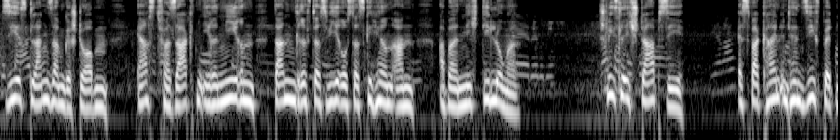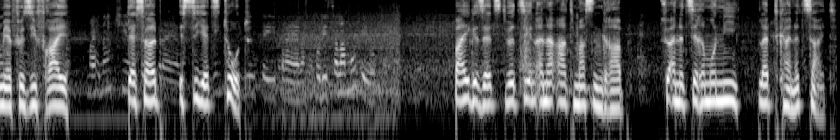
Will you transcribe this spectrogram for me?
Sie ist langsam gestorben. Erst versagten ihre Nieren, dann griff das Virus das Gehirn an, aber nicht die Lunge. Schließlich starb sie. Es war kein Intensivbett mehr für sie frei. Deshalb ist sie jetzt tot. Beigesetzt wird sie in einer Art Massengrab. Für eine Zeremonie bleibt keine Zeit.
